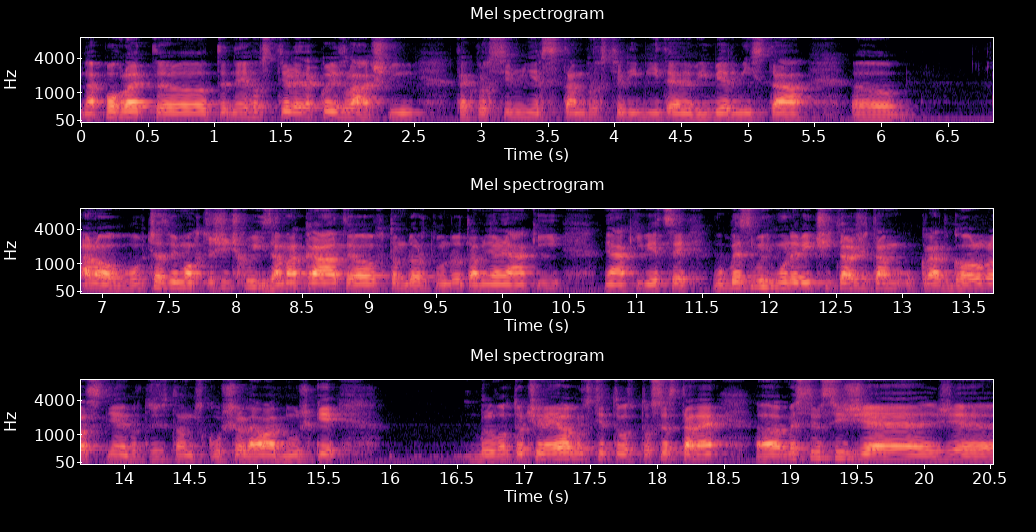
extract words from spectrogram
na pohled uh, ten jeho styl je takový zvláštní, tak prostě mně se tam prostě líbí ten výběr místa, uh, ano, občas by mohl trošičku víc zamakat, jo, v tom Dortmundu tam měl nějaký, nějaký věci. Vůbec bych mu nevyčítal, že tam ukrad gol vlastně, protože tam zkoušel dávat nůžky. Byl otočený, jo, prostě to, to se stane. Myslím si, že, že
